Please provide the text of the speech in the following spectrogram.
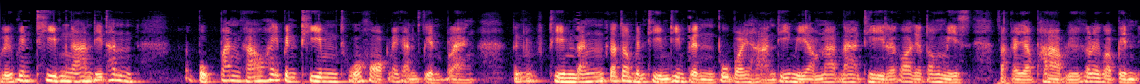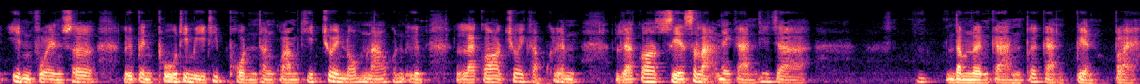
หรือเป็นทีมงานที่ท่าน ปลุกปั้นเขาให้เป็นทีมหัวหอกในการเปลี่ยนแปลงทีมนั้นก็ต้องเป็นทีมที่เป็นผู้บริหารที่มีอำนาจหน้าที่ แล้วก็จะต้องมีศักยภาพ หรือก็เรียกว่าเป็นอินฟลูเอนเซอร์หรือเป็นผู้ที่มีอิทธิพลทางความคิดช่วยโน้มน้าวคนอื่น และก็ช่วยขับเคลื่อน แล้วก็เสียสละในการที่จะดำเนินการเพื่อการเปลี่ยนแปลง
